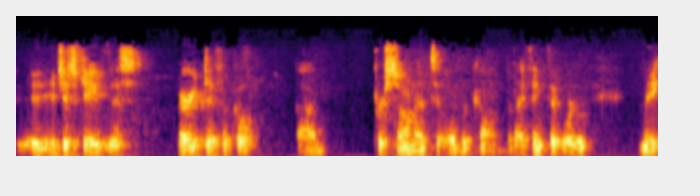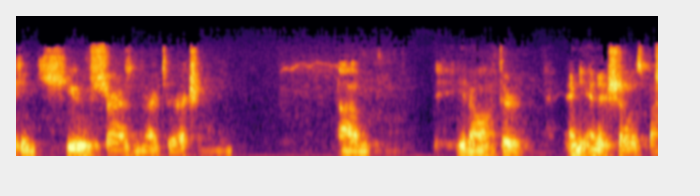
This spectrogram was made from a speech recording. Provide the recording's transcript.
It, it just gave this very difficult um, persona to overcome. But I think that we're making huge strides in the right direction. I mean, um, you know, there, and, and it shows by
